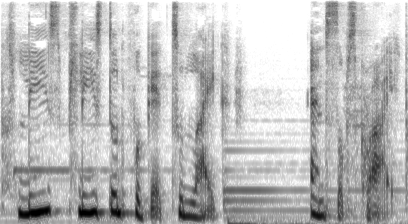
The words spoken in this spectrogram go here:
please, please don't forget to like and subscribe.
